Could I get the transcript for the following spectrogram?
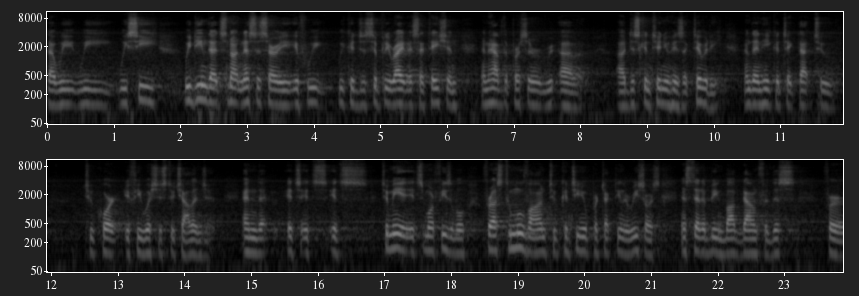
that we, we, we see, we deem that it's not necessary if we, we could just simply write a citation and have the person uh, uh, discontinue his activity, and then he could take that to, to court if he wishes to challenge it. And it's, it's, it's, to me, it's more feasible for us to move on to continue protecting the resource instead of being bogged down for this, for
